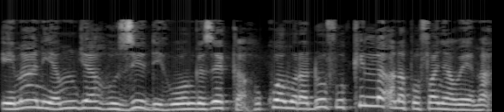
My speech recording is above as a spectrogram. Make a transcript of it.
imani ya mja huzidi huongezeka hukuwa maradufu kila anapofanya wema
